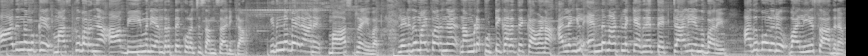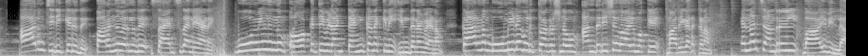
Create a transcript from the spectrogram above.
ആദ്യം നമുക്ക് മസ്ക് പറഞ്ഞ ആ ഭീമൻ യന്ത്രത്തെ കുറിച്ച് സംസാരിക്കാം. ഇതിന്റെ പേരാണ് മാസ് ഡ്രൈവർ. ലളിതമായി പറഞ്ഞാൽ നമ്മുടെ കുട്ടിക്കാലത്തെ കവണ അല്ലെങ്കിൽ എന്റെ നാട്ടിലൊക്കെ അതിനെ തെറ്റാലി എന്ന് പറയും. അതുപോലൊരു വലിയ സാധനം. ആരും ചിരിക്കരുത്. പറഞ്ഞു വരുന്നത് സയൻസ് തന്നെയാണ്. ഭൂമിയിൽ നിന്നും റോക്കറ്റ് വിടാൻ ടൺ കണക്കിന് ഇന്ധനം വേണം. കാരണം ഭൂമിയുടെ ഗുരുത്വാകർഷണവും അന്തരീക്ഷ വായുവും ഒക്കെ മറികടക്കണം. എന്നാൽ ചന്ദ്രനിൽ വായുവില്ല.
